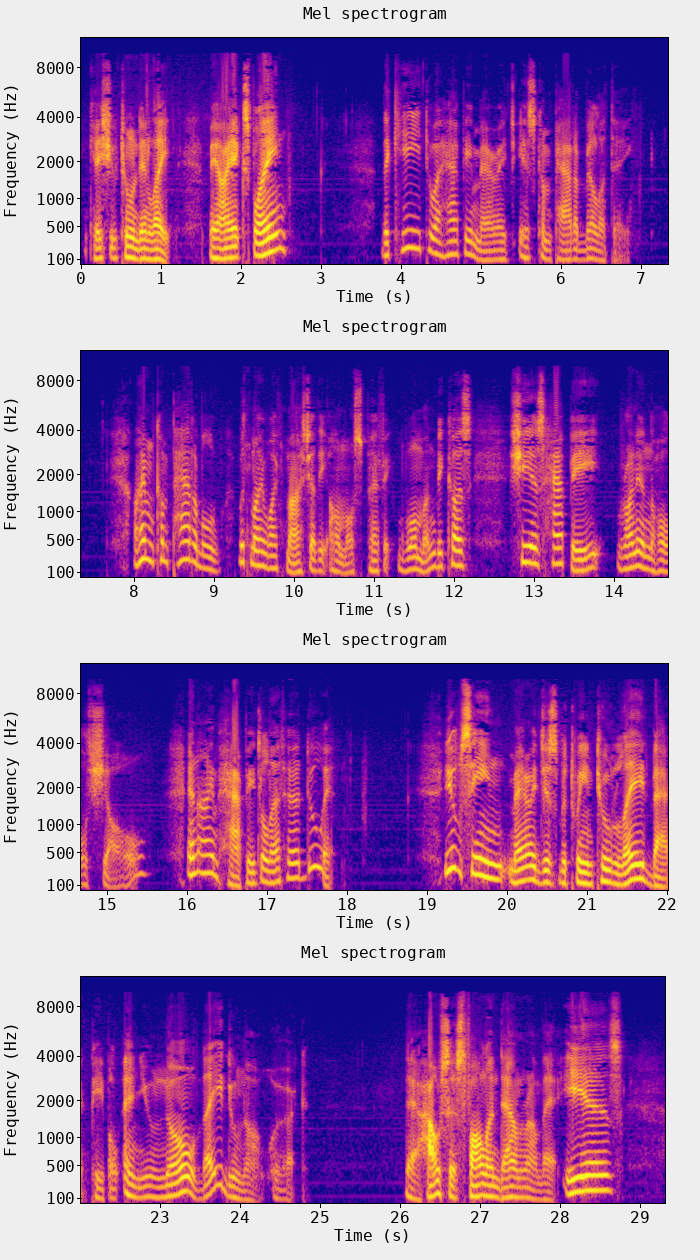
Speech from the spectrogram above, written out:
In case you tuned in late, may I explain? The key to a happy marriage is compatibility. I'm compatible with my wife Marcia, the almost perfect woman, because she is happy running the whole show, and I'm happy to let her do it. You've seen marriages between two laid back people, and you know they do not work. Their house is falling down around their ears.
